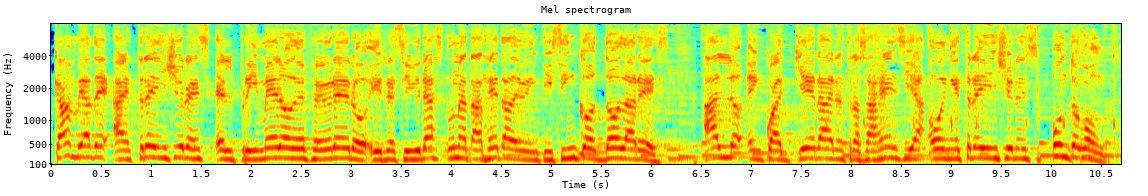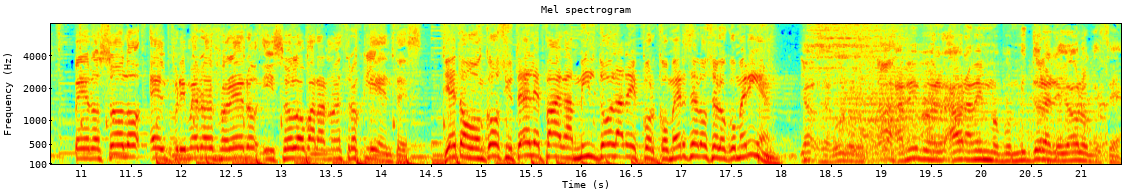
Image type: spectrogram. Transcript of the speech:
Cámbiate a Estrella Insurance el primero de febrero y recibirás una tarjeta de 25 dólares. Hazlo en cualquiera de nuestras agencias o en estrellainsurance.com. pero solo el primero de febrero y solo para nuestros clientes. Yeto Bonco, si ustedes le pagan mil dólares por comérselo, ¿se lo comerían? Yo seguro. A mí por- ahora mismo por mil dólares yo hago lo que sea.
